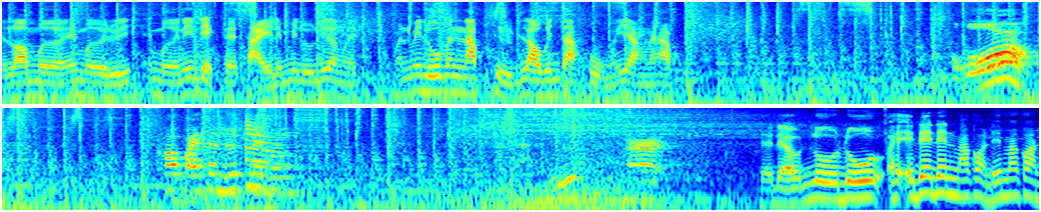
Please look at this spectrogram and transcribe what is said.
ดี๋ยวรอเมอให้เมอดูดิไอ้เมอนี่เด็กใสๆเลยไม่รู้เรื่องเลย มันไม่รู้มันนับถือเราเป็นจ่าฝูงหรือยังนะครับ โอ้โห เข้าไปสลึกเลยมึงเดี๋ยวเดี๋ยวดูดูไอ้ยเด่นเด่นมาก่อนเด่นมาก่อน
